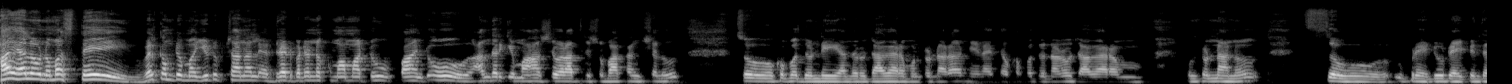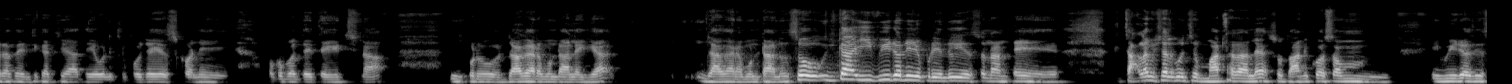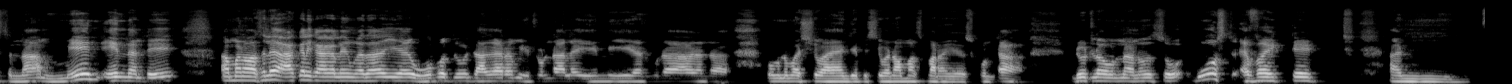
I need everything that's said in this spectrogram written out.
Hi hello నమస్తే. Welcome to my YouTube channel ఎడ్రెడ్ button మామ two point ఓ అందరికీ మహాశివరాత్రి శుభాకాంక్షలు. సో ఒక పొద్దుండి అందరూ జాగారం ఉంటున్నారా? నేనైతే ఒక పొద్దున్నాను జాగారం ఉంటున్నాను. సో ఇప్పుడే డ్యూటీ అయిపోయిన తర్వాత ఇంటికి వచ్చి ఆ దేవునికి పూజ చేసుకొని ఒక పొద్దు అయితే ఇచ్చిన ఇప్పుడు జాగారం ఉండాలి ఇక జాగారం ఉంటాను. సో ఇంకా ఈ వీడియో నేను ఇప్పుడు ఎందుకు చేస్తున్నా అంటే చాలా విషయాల గురించి మాట్లాడాలి. సో దానికోసం ఈ వీడియో తీస్తున్నా. మెయిన్ ఏంటంటే మనం అసలే ఆకలికి ఆగలేము కదా ఏ ఓపొద్దు జాగారం ఎట్లుండాలి ఏంది అని కూడా అంట, ఓం నమ శివాయ అని చెప్పి శివనామ స్మరణ చేసుకుంటా డ్యూటీలో ఉన్నాను. So most effected and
